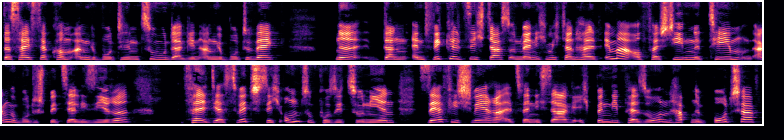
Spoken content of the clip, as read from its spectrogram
Das heißt, da kommen Angebote hinzu, da gehen Angebote weg. Ne, dann entwickelt sich das und wenn ich mich dann halt immer auf verschiedene Themen und Angebote spezialisiere, fällt der Switch, sich umzupositionieren, sehr viel schwerer, als wenn ich sage, ich bin die Person, habe eine Botschaft,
